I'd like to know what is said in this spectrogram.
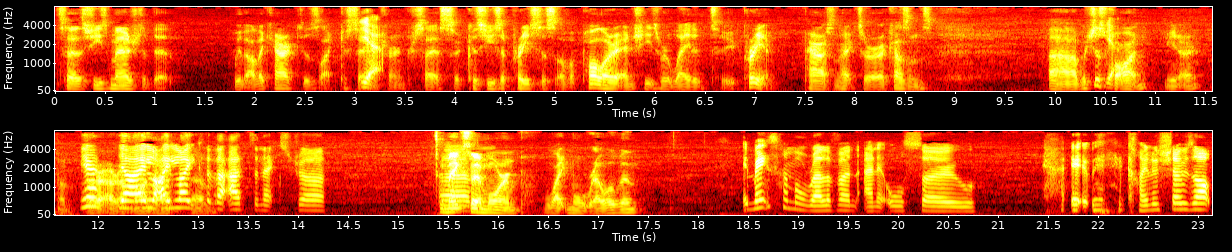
so she's merged a bit with other characters like Cassandra Yeah. and Chryseis because she's a priestess of Apollo and she's related to Priam. Paris and Hector are cousins. Uh, which is Yeah. fine, you know. I Yeah, I yeah, I, I like Um, that that adds an extra. It makes her um, more imp- like more relevant. it makes her more relevant and it also it, it kind of shows up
